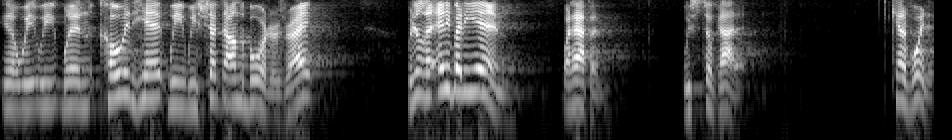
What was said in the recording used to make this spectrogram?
You know, we, we, when COVID hit, we, we shut down the borders, right? We didn't let anybody in. What happened? We still got it. Can't avoid it.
